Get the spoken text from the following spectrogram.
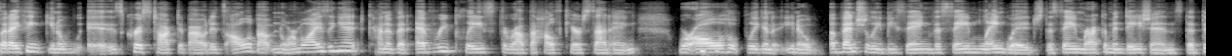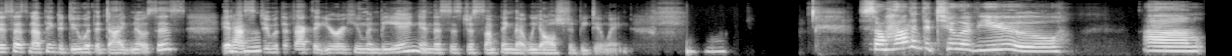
but i think you know as chris talked about it's all about normalizing it kind of at every place throughout the healthcare setting we're all hopefully going to you know eventually be saying the same language the same recommendations that this has nothing to do with a diagnosis it has to Mhm. do with the fact that you're a human being and this is just something that we all should be doing Mhm. So how did the two of you, um,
